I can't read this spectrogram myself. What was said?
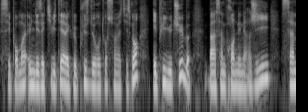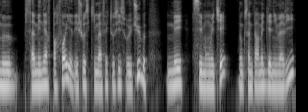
c'est pour moi une des activités avec le plus de retour sur investissement. Et puis YouTube, bah ça me prend de l'énergie, ça me ça m'énerve parfois. Il y a des choses qui m'affectent aussi sur YouTube, mais c'est mon métier donc ça me permet de gagner ma vie,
